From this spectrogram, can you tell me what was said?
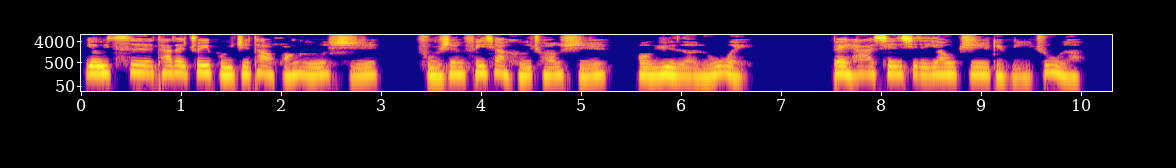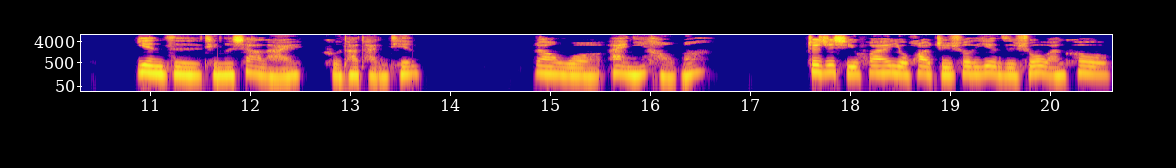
有一次，他在追捕一只大黄鹅时，俯身飞下河床时，偶遇了芦苇，被它纤细的腰肢给迷住了。燕子停了下来，和他谈天：“让我爱你好吗？”这只喜欢有话直说的燕子说完后，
